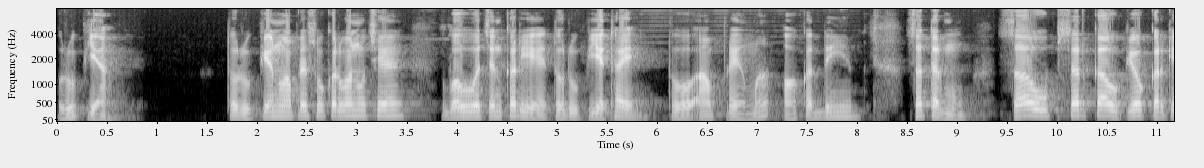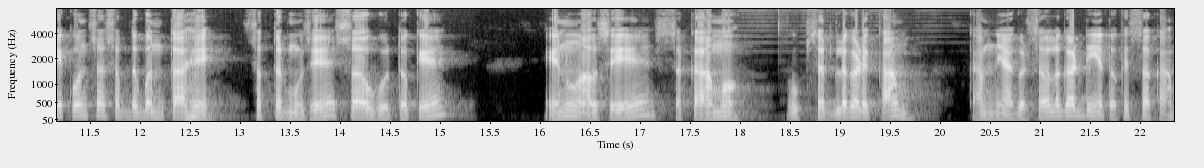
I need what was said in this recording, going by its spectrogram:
રૂપિયા. તો રૂપિયાનું આપણે શું કરવાનું છે? બહુવચન કરીએ તો રૂપિયે થાય, તો આપણે એમાં અકદ દઈએ. સત્તરમું, સ ઉપસર કા ઉપયોગ કરકે કોણ સા શબ્દ બનતા હે? સત્તરમું છે સ તો કે એનું આવશે સકામ ઉપસર લગાડે કામ, કામની આગળ સ લગાડી દઈએ તો કે સકામ.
